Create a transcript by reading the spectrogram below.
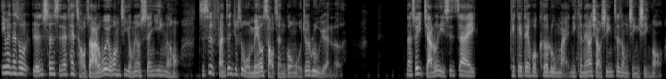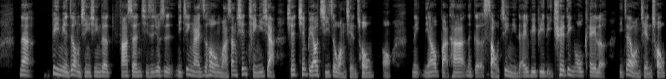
因为那时候人声实在太嘈杂了，我也忘记有没有声音了吼。只是反正就是我没有扫成功，我就入园了。那所以，假如你是在 KKday 或客路买，你可能要小心这种情形哦。那避免这种情形的发生，其实就是你进来之后，马上先停一下，先先不要急着往前冲哦。你你要把它那个扫进你的 APP 里，确定 OK 了，你再往前冲，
